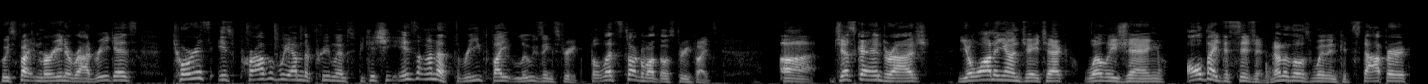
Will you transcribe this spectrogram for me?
who's fighting Marina Rodriguez. Torres is probably on the prelims because she is on a three-fight losing streak. But let's talk about those three fights. Uh, Jessica Andrade, Joanna Jędrzejczyk, Weili Zhang, all by decision. None of those women could stop her.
